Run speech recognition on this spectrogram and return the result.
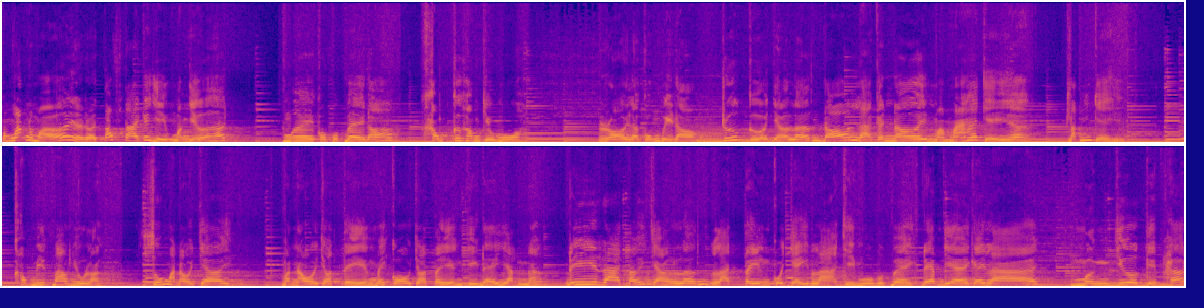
con mắt nó mở rồi, rồi tóc tai cái gì cũng bằng nhựa hết. Mê con búp bê đó không cứ không chịu mua. Rồi là cũng bị đòn trước cửa chợ lớn đó là cái nơi mà má chị đánh chị. Không biết bao nhiêu lần xuống bà nội chơi. Bà nội cho tiền mấy cô cho tiền chị để dành đó đi ra tới chợ lớn là tiền của chị là chị mua búp bê. Đem về cái là mừng chưa kịp hết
